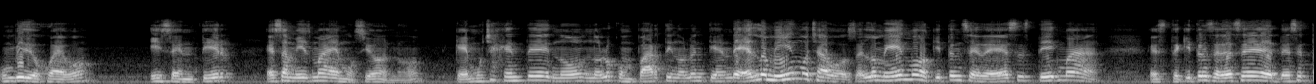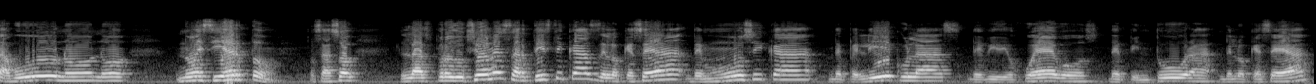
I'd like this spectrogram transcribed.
un videojuego y sentir esa misma emoción, ¿no? Que mucha gente no, no lo comparte y no lo entiende. Es lo mismo, chavos, es lo mismo. Quítense de ese estigma, este, quítense de ese, de ese tabú, no, no, no es cierto. O sea, son las producciones artísticas de lo que sea, de música, de películas, de videojuegos, de pintura, de lo que sea,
